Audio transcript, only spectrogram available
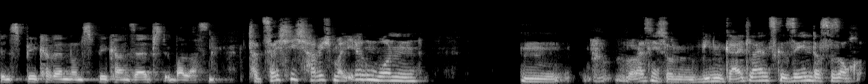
den Speakerinnen und Speakern selbst überlassen. Tatsächlich habe ich mal irgendwo ein, ein weiß nicht, so ein Wien Guidelines gesehen, dass es auch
